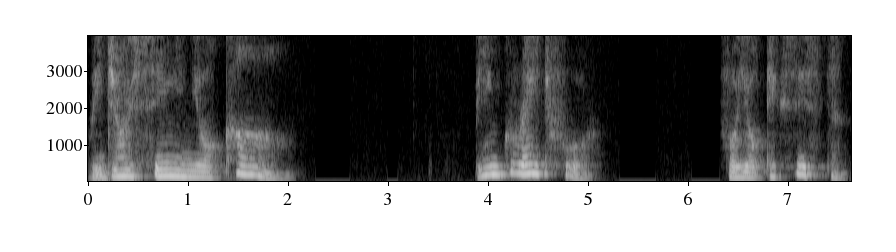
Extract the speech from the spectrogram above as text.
rejoicing in your calm, being grateful for your existence.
